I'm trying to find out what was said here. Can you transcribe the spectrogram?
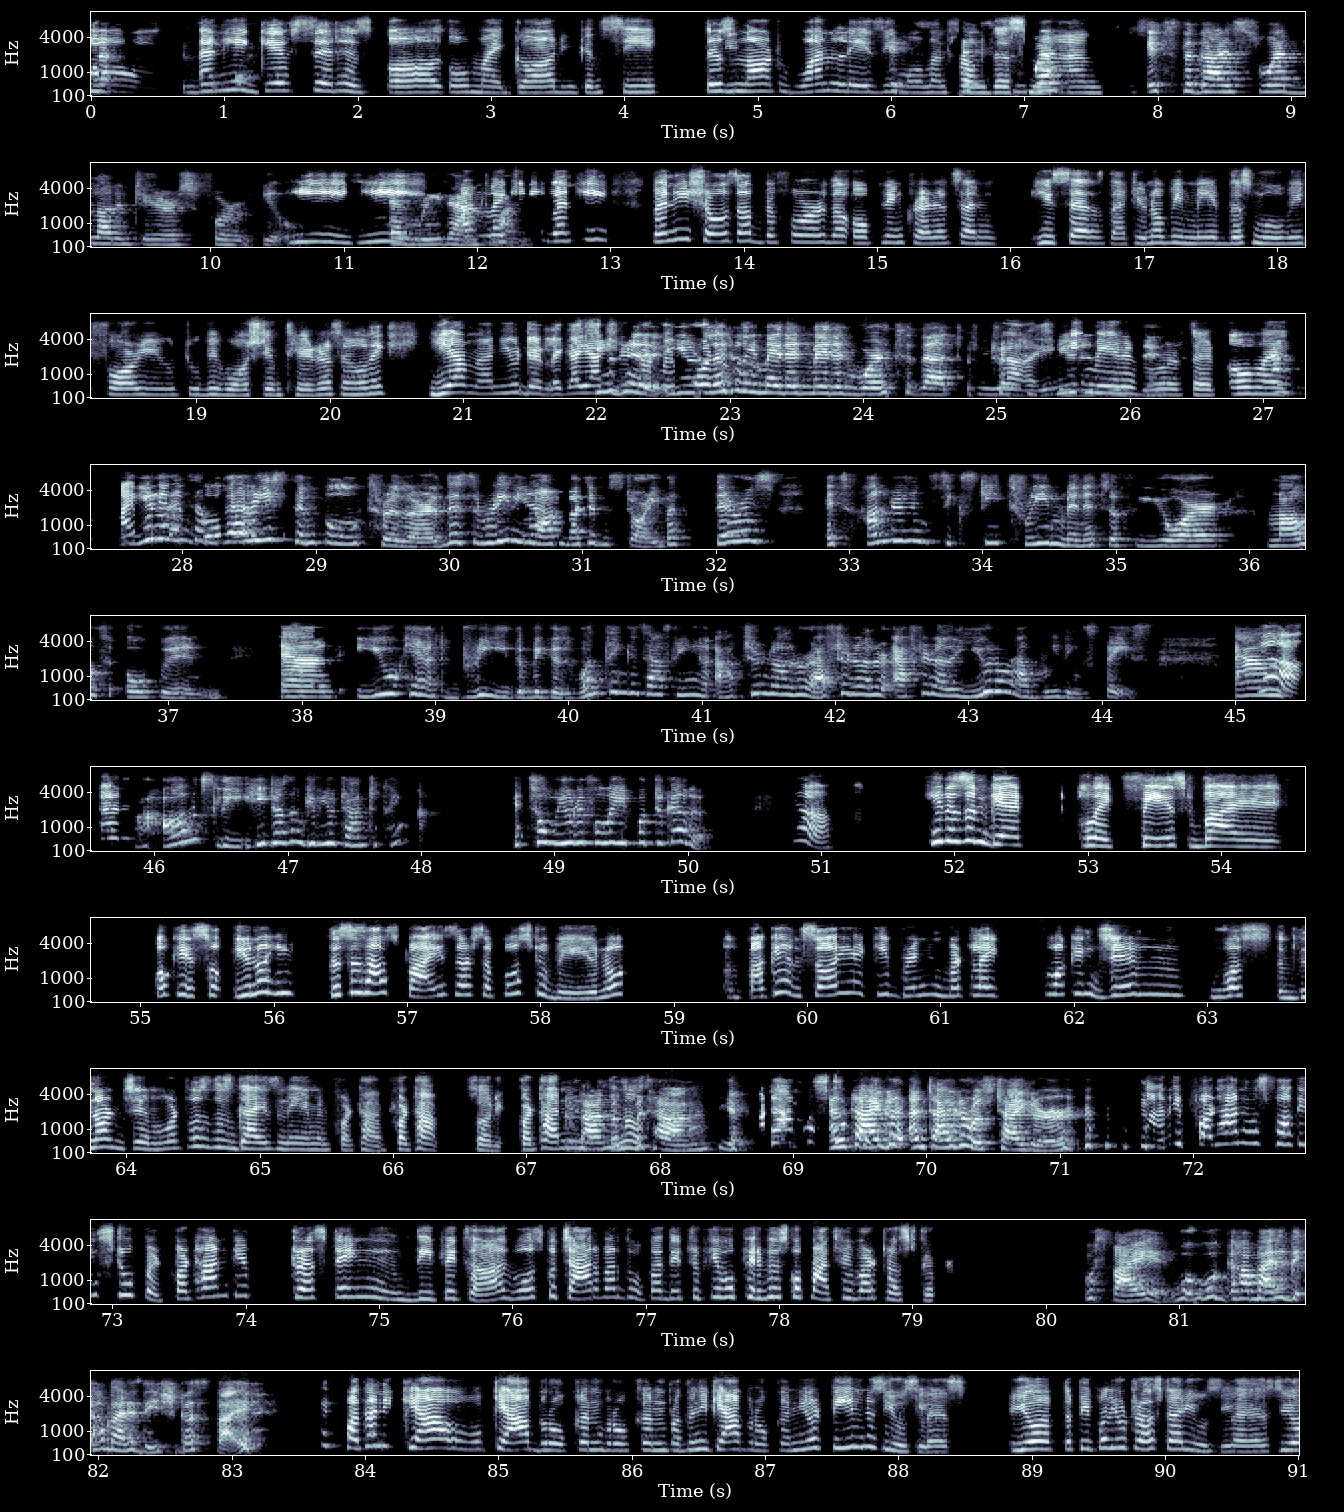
and he gives it his all. Oh my god you can see there's It- not one lazy moment from this sweat- man. it's the guy's sweat blood and tears for you he he every damn and like time. he, when he when he shows up before the opening credits and he says that you know we made this movie for you to be watched in theaters and I'm like yeah man you did like I you actually did it you phone in- literally made it made it worth that yeah he made it did. worth it oh my And, I you know, it's a very simple thriller. There's really Yeah. not much of a story, but there is, it's 163 minutes of your mouth open and you can't breathe because one thing is happening after another, after another, after another. You don't have breathing space. And, yeah, and honestly, he doesn't give you time to think. It's so beautifully put together. Yeah. He doesn't get like faced by okay, so you know, he this is how spies are supposed to be, you know. Again, sorry I keep bringing, but like fucking Jim was not Jim. What was this guy's name in Pathaan? Pathaan. Sorry, Pathaan. Pathaan was no. Pathaan. Yeah. Was stupid. and Tiger and Tiger was Tiger. Pathaan was fucking stupid. Pathaan kept trusting Deepika वो उसको चार बार धोखा दे चुकी है वो फिर भी उसको पांचवी बार ट्रस्ट कर वो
